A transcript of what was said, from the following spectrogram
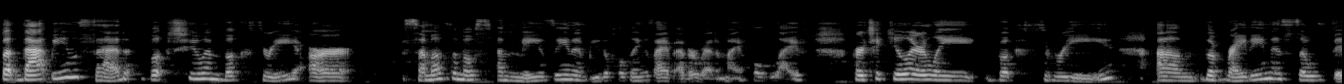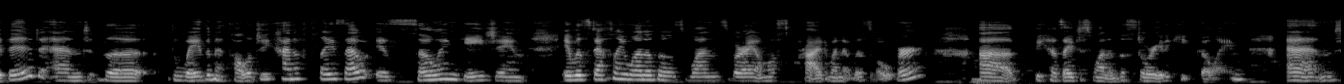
but that being said, book two and book three are some of the most amazing and beautiful things I've ever read in my whole life, particularly book three. Um, the writing is so vivid and the the way the mythology kind of plays out is so engaging. It was definitely one of those ones where I almost cried when it was over uh, because I just wanted the story to keep going. And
